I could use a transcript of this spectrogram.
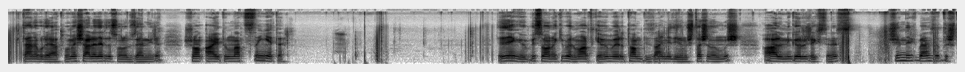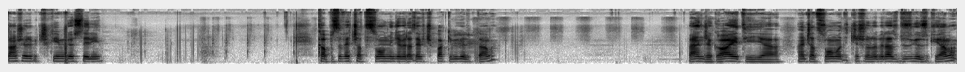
Bir tane buraya at. Bu meşaleleri de sonra düzenleyeceğim. Şu an aydınlatsın yeter. Dediğim gibi bir sonraki bölüm artık evin böyle tam dizayn edilmiş, taşınılmış halini göreceksiniz. Şimdilik ben size dıştan şöyle bir çıkayım göstereyim. Kapısı ve çatısı olmayınca biraz ev çıplak gibi gözüktü ama. Bence gayet iyi ya. Hani çatısı olmadığı için şurada biraz düz gözüküyor ama.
